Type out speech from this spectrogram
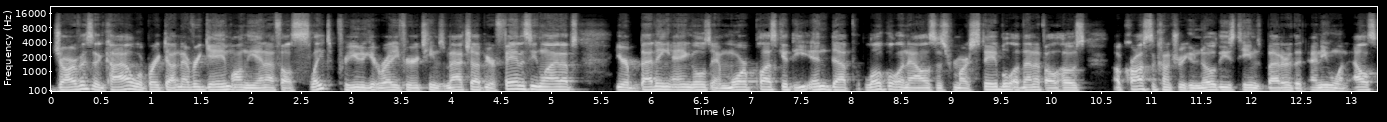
Jarvis, and Kyle will break down every game on the NFL slate for you to get ready for your team's matchup, your fantasy lineups, your betting angles, and more. Plus, get the in depth local analysis from our stable of NFL hosts across the country who know these teams better than anyone else.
